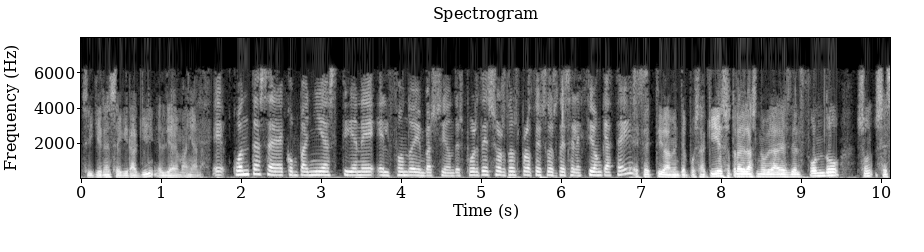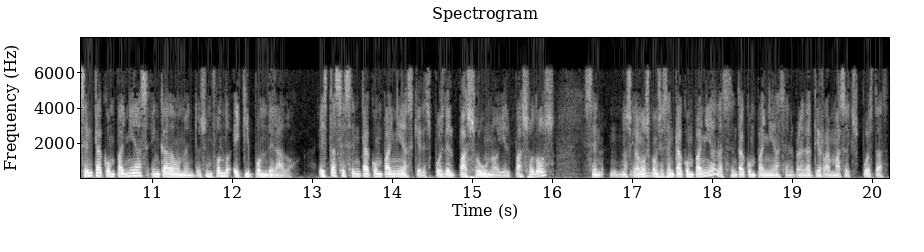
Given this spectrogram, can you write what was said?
si quieren seguir aquí el día de mañana. Eh, ¿Cuántas eh, compañías tiene el fondo de inversión después de esos dos procesos de selección que hacéis? Efectivamente, pues aquí es otra de las novedades del fondo, son 60 compañías en cada momento, es un fondo equiponderado. Estas 60 compañías que después del paso 1 y el paso 2, nos quedamos con 60 compañías, las 60 compañías en el planeta Tierra más expuestas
